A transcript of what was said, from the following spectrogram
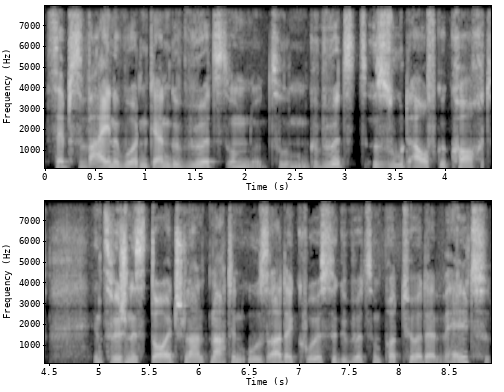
Selbst Weine wurden gern gewürzt und zum Gewürzsud aufgekocht. Inzwischen ist Deutschland nach den USA der größte Gewürzimporteur der Welt.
